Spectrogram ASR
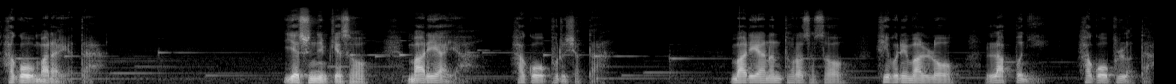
하고 말하였다. 예수님께서 마리아야 하고 부르셨다. 마리아는 돌아서서 히브리 말로 라쁘니 하고 불렀다.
